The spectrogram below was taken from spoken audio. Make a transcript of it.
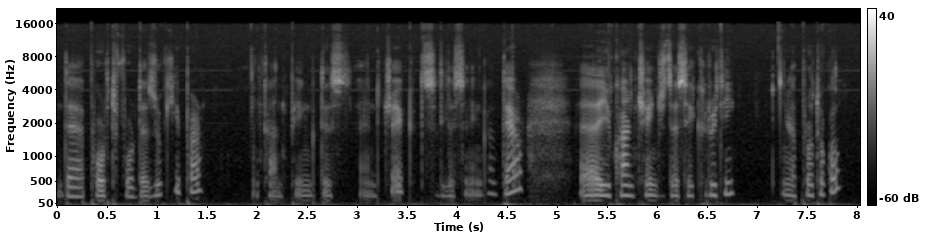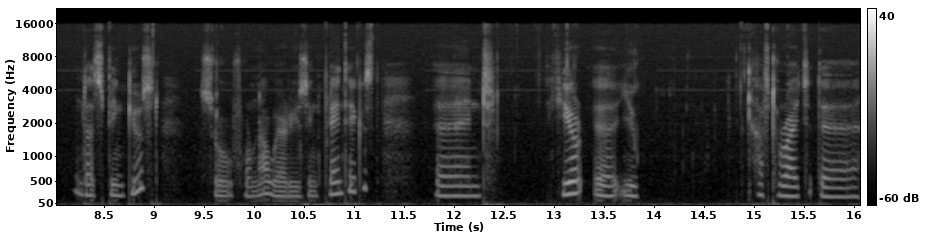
the port for the zookeeper. You can ping this and check. It's listening there. Uh, you can change the security uh, protocol that's being used. So for now we are using plain text. And here uh, you have to write the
